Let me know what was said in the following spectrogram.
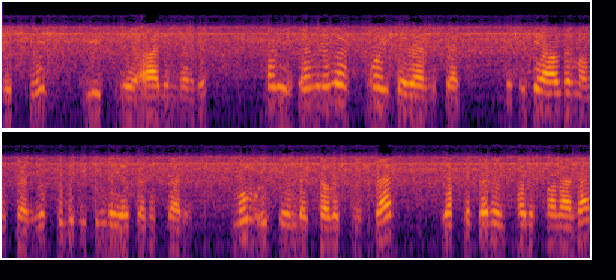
geçmiş büyük e, alimlerimiz tabi ömrünü o işe vermişler. Hiçbir şey aldırmamışlar. Yoksulluk içinde yaşamışlar. Mum ışığında çalışmışlar. Yaptıkları çalışmalardan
